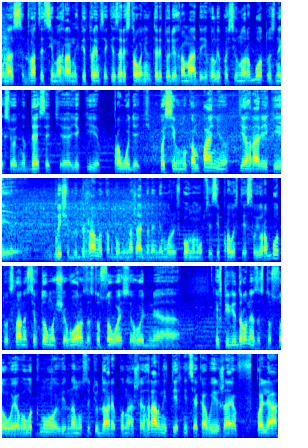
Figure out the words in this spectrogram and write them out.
У нас 27 аграрних підприємств, які зареєстровані на території громади і вели посівну роботу. З них сьогодні 10, е, які проводять посівну кампанію. Ті аграрії, які ближче до державного кордону, на жаль, вони не можуть в повному обсязі провести свою роботу. Складності в тому, що ворог застосовує сьогодні FPV-дрони, застосовує волокно, він наносить удари по нашій аграрній техніці, яка виїжджає в поля.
